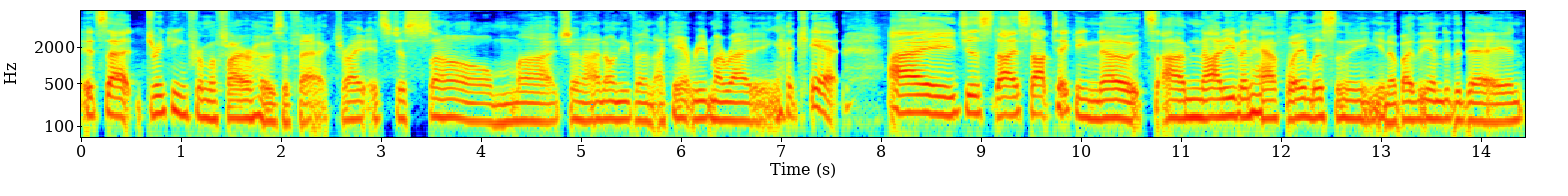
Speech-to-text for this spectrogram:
it's that drinking from a fire hose effect, right? It's just so much. And I don't even, I can't read my writing. I can't. I just, I stopped taking notes. I'm not even halfway listening, you know, by the end of the day. And,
